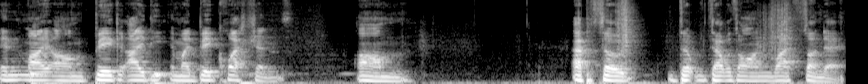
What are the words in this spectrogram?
in my um big ID in my big questions, um, episode that that was on last Sunday.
